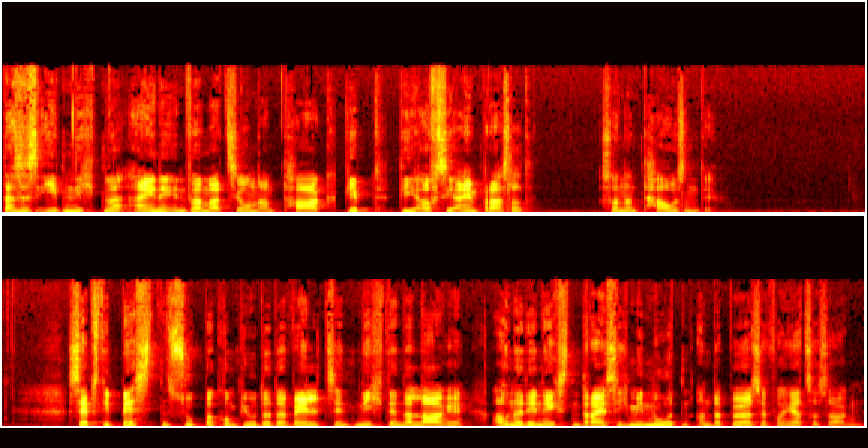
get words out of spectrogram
Dass es eben nicht nur eine Information am Tag gibt, die auf sie einprasselt, sondern Tausende. Selbst die besten Supercomputer der Welt sind nicht in der Lage, auch nur die nächsten 30 Minuten an der Börse vorherzusagen.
